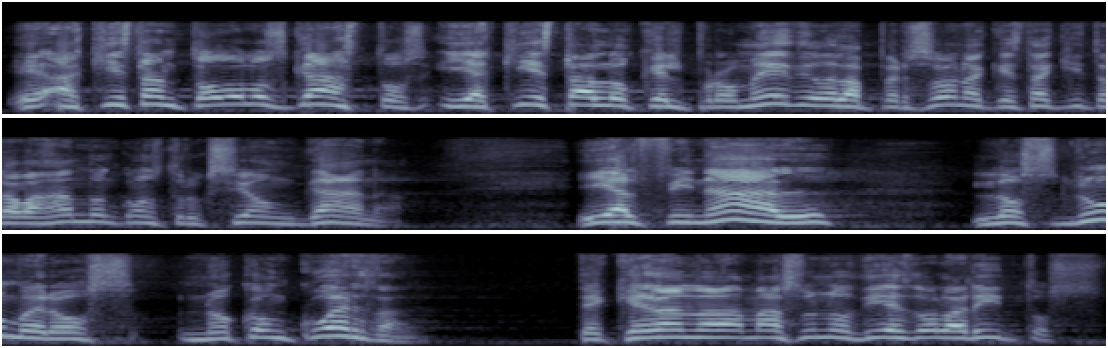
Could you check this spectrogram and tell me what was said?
eh, aquí están todos los gastos y aquí está lo que el promedio de la persona que está aquí trabajando en construcción gana. Y al final los números no concuerdan. Te quedan nada más unos 10 dolaritos.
